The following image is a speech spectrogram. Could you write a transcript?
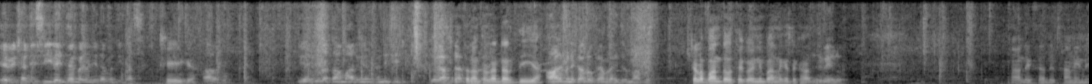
ਇਹ ਵੀ ਠੰਡੀ ਸੀਲ ਇਦਾਂ ਬੈਠੋ ਜਿੱਦਾਂ ਮਰਜ਼ੀ ਬਸ। ਠੀਕ ਆ। ਆ ਲਓ ਇਹ ਨਹੀਂ ਲੱਤਾਂ ਮਾਰੀਆਂ ਠੰਡੀ ਚੀਜ਼। ਜਗਾ ਤਰ੍ਹਾਂ ਥੋੜਾ ਡਰਦੀ ਆ। ਆਲੇ ਮੈਨੇ ਕਰ ਲਓ ਕੈਮਰਾ ਇਧਰ ਮਾਰ ਲਓ। ਚਲੋ ਬੰਦ ਉੱਥੇ ਕੋਈ ਨਹੀਂ ਬੰਦ ਕੇ ਦਿਖਾ ਦੇ ਵੇਖ ਆ ਦੇਖ ਸਕਦੇ ਥਾਣੇ ਦੇ।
